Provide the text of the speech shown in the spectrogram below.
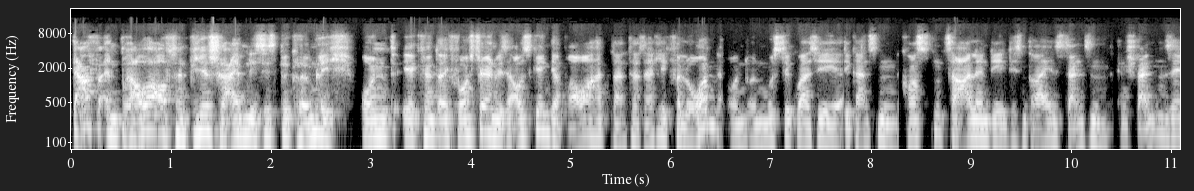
darf ein Brauer auf sein Bier schreiben, ist es bekömmlich. Und ihr könnt euch vorstellen, wie es ausging. Der Brauer hat dann tatsächlich verloren und, und musste quasi die ganzen Kosten zahlen, die in diesen drei Instanzen entstanden sind.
